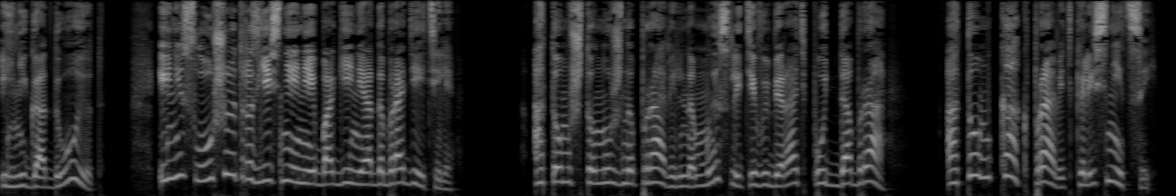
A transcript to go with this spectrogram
И негодуют, и не слушают разъяснения богини о добродетели, о том, что нужно правильно мыслить и выбирать путь добра, о том, как править колесницей.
